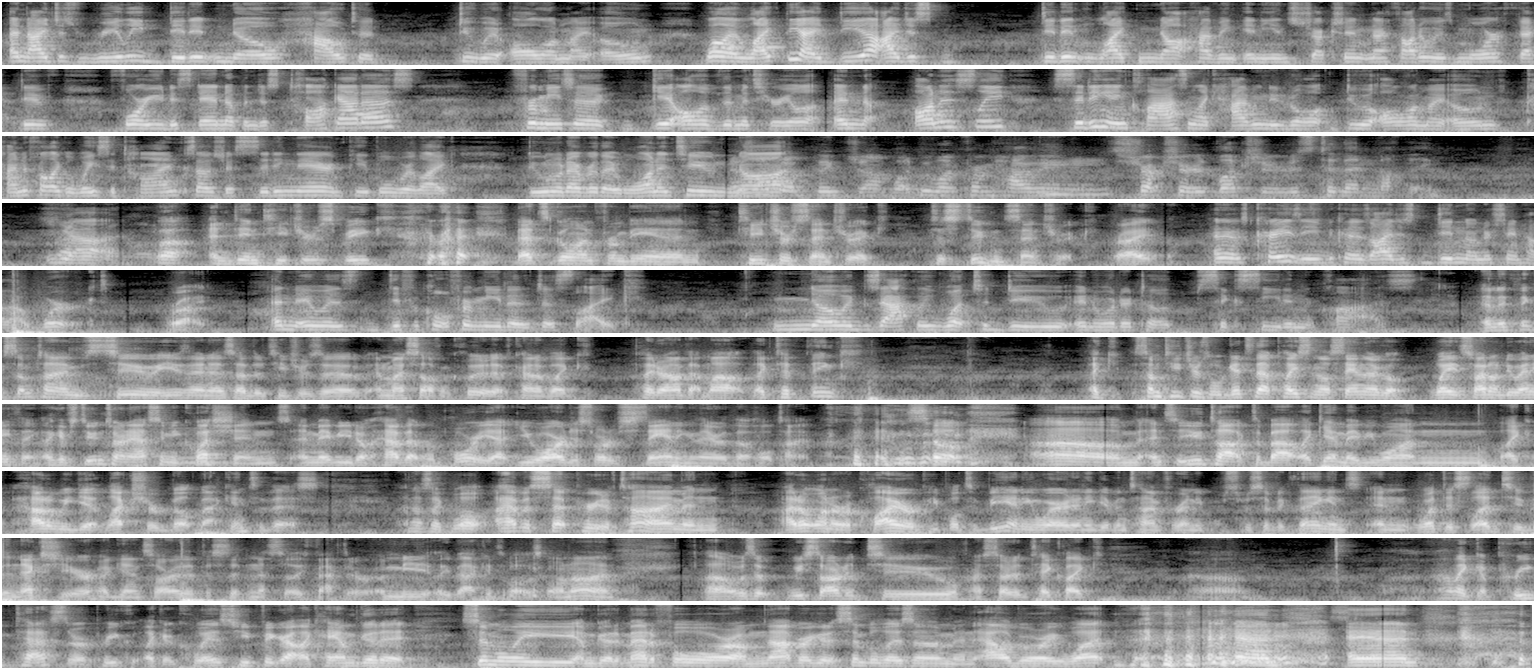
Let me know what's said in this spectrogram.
And I just really didn't know how to do it all on my own. While I liked the idea, I just didn't like not having any instruction. And I thought it was more effective for you to stand up and just talk at us for me to get all of the material. And honestly, sitting in class and like having to do, all, do it all on my own kind of felt like a waste of time because I was just sitting there and people were like doing whatever they wanted to, It was not. like a big jump. Like we went from having mm. structured lectures to then nothing. Yeah. Well, and didn't teachers speak, right? That's going from being teacher centric to student centric, right? And it was crazy because I just didn't understand how that worked. Right. And it was difficult for me to just like know exactly what to do in order to succeed in the class. And I think sometimes too, even as other teachers have, and myself included, have kind of like played around with that model, like to think. Like some teachers will get to that place and they'll stand there and go, "Wait, so I don't do anything." Like if students aren't asking me questions and maybe you don't have that rapport yet, you are just sort of standing there the whole time. and so, um, and so you talked about like, yeah, maybe wanting like, how do we get lecture built back into this? And I was like, well, I have a set period of time and I don't want to require people to be anywhere at any given time for any specific thing. And, and what this led to the next year, again, sorry that this didn't necessarily factor immediately back into what was going on, uh, was that we started to, I started to take like, um, like a pre-test or a pre, like a quiz. You'd figure out like, hey, I'm good at simile, I'm good at metaphor, I'm not very good at symbolism and allegory, what? and, and,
